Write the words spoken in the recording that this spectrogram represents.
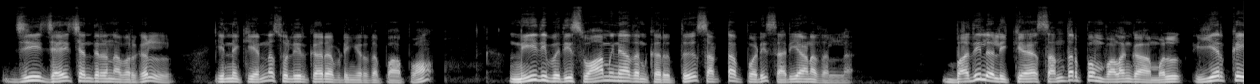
ஜி. ஜெயச்சந்திரன் அவர்கள் இன்னைக்கு என்ன சொல்லியிருக்காரு அப்படிங்கிறத பார்ப்போம். நீதிபதி சுவாமிநாதன் கருத்து சட்டப்படி சரியானதல்ல. பதிலளிக்க சந்தர்ப்பம் வழங்காமல் இயற்கை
